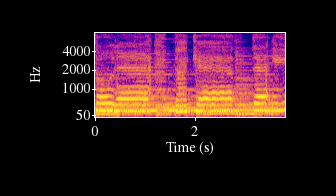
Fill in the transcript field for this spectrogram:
それだけ。ていい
